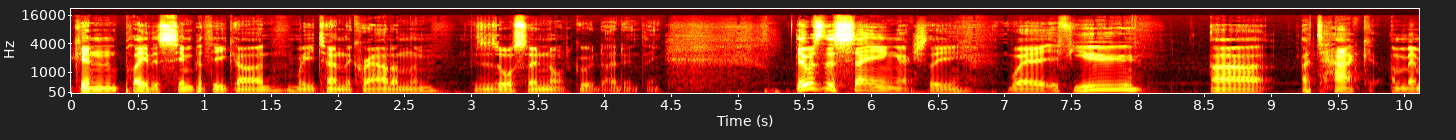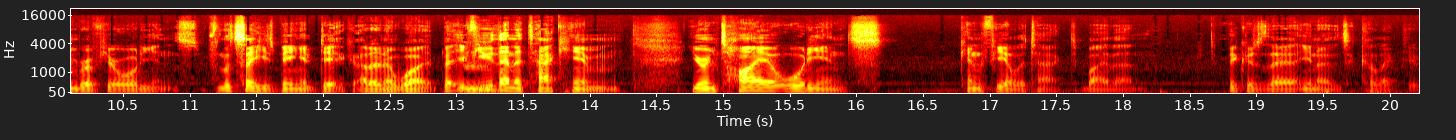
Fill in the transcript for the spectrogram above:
can play the sympathy card where you turn the crowd on them. This is also not good, I don't think. There was this saying actually where if you uh, attack a member of your audience, let's say he's being a dick, I don't know what, but if you Mm. then attack him, your entire audience can feel attacked by that because they're, you know, it's a collective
